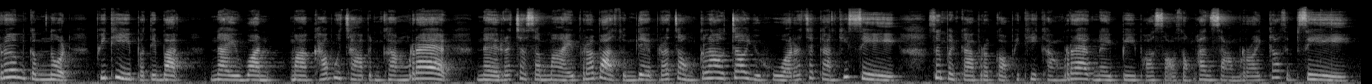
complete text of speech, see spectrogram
เริ่มกำหนดพิธีปฏิบัติในวันมาคบูชาเป็นครั้งแรก ในรัชสมัยพระบาทสมเด็จพระจอมเกล้าเจ้าอยู่หัวรัชกาลที่ 4 ซึ่งเป็นการประกอบพิธีครั้งแรกในปีพศ 2394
